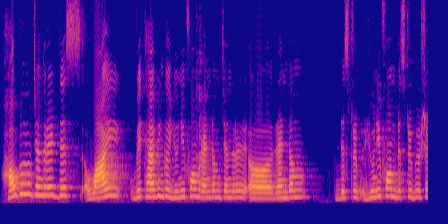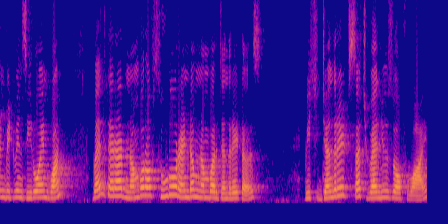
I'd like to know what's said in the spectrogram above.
How do you generate this y with having a uniform random uh, random distrib uniform distribution between 0 and 1? Well, there are number of pseudo random number generators which generate such values of y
